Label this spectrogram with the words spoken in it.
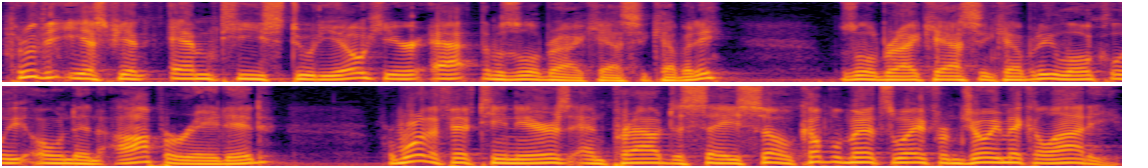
through the ESPN MT studio here at the Missoula Broadcasting Company. Missoula Broadcasting Company, locally owned and operated for more than 15 years, and proud to say so. A couple minutes away from Joey Michelotti,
